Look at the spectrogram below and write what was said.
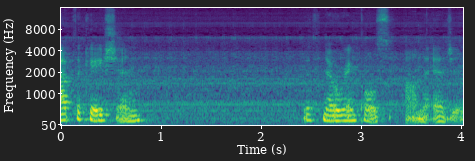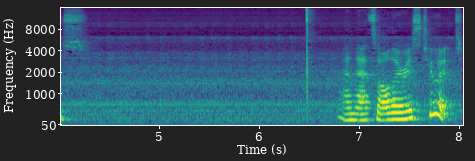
application with no wrinkles on the edges. And that's all there is to it.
